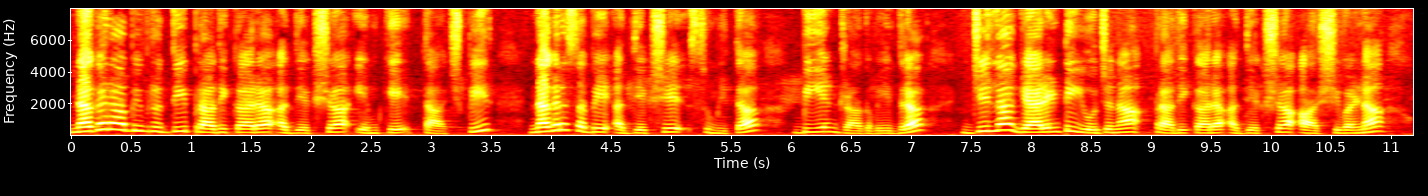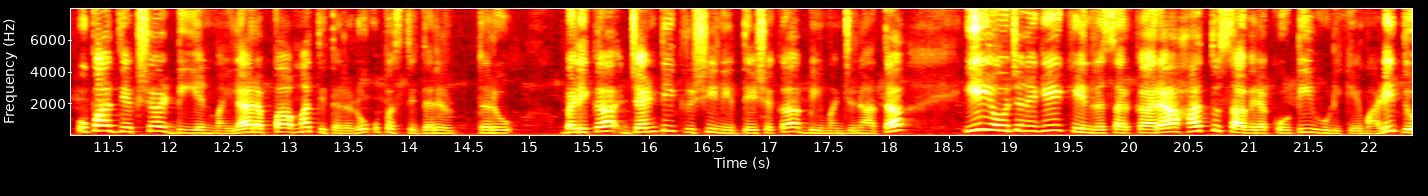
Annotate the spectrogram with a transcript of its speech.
ನಗರಾಭಿವೃದ್ಧಿ ಪ್ರಾಧಿಕಾರ ಅಧ್ಯಕ್ಷ ಎಂಕೆ ತಾಜ್ಪೀರ್, ನಗರಸಭೆ ಅಧ್ಯಕ್ಷೆ ಸುಮಿತಾ ಬಿಎನ್ ರಾಘವೇಂದ್ರ, ಜಿಲ್ಲಾ ಗ್ಯಾರಂಟಿ ಯೋಜನಾ ಪ್ರಾಧಿಕಾರ ಅಧ್ಯಕ್ಷ ಆರ್. ಶಿವಣ್ಣ, ಉಪಾಧ್ಯಕ್ಷ ಡಿಎನ್ ಮೈಲಾರಪ್ಪ ಮತ್ತಿತರರು ಉಪಸ್ಥಿತರಿದ್ದರು. ಬಳಿಕ ಜಂಟಿ ಕೃಷಿ ನಿರ್ದೇಶಕ ಬಿ ಮಂಜುನಾಥ, ಈ ಯೋಜನೆಗೆ ಕೇಂದ್ರ ಸರ್ಕಾರ ಹತ್ತು ಸಾವಿರ ಕೋಟಿ ಹೂಡಿಕೆ ಮಾಡಿದ್ದು,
